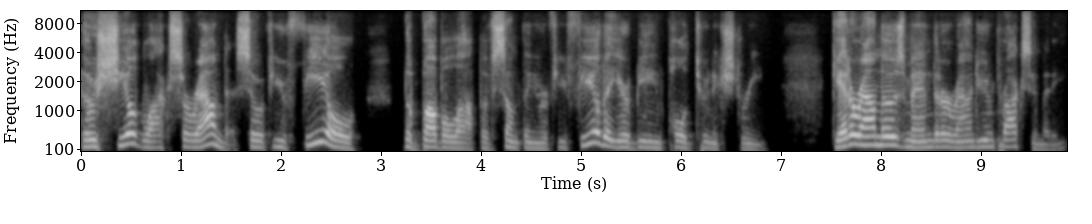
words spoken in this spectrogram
those shield locks surround us. So if you feel the bubble up of something, or if you feel that you're being pulled to an extreme, get around those men that are around you in proximity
